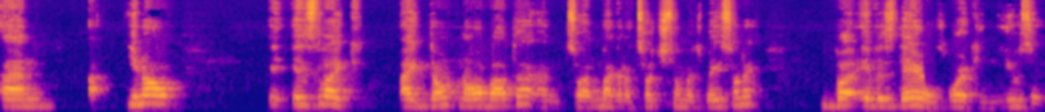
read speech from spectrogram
and uh, you know, it's like I don't know about that, and so I'm not going to touch so much base on it. But if it's there, it's working. Use it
